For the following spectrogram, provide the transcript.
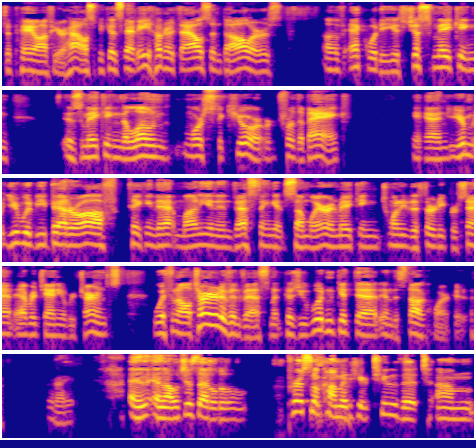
to pay off your house because that eight hundred thousand dollars of equity is just making is making the loan more secure for the bank and you you would be better off taking that money and investing it somewhere and making 20 to 30 percent average annual returns with an alternative investment because you wouldn't get that in the stock market. Right, and and I'll just add a little personal comment here too that um,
